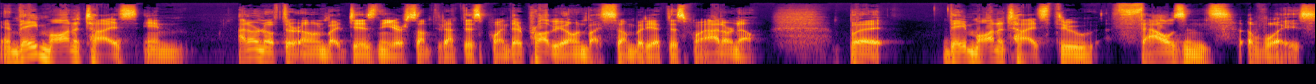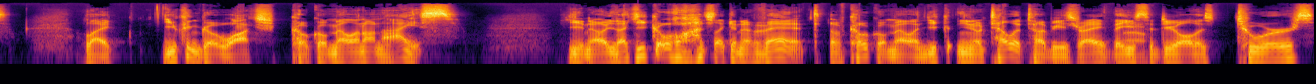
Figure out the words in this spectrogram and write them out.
And they monetize in, I don't know if they're owned by Disney or something at this point. They're probably owned by somebody at this point. I don't know. But they monetize through thousands of ways. Like you can go watch CoComelon on ice. You know, like you could watch like an event of CoComelon. You could, you know, Teletubbies, right? They used to do all those tours.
